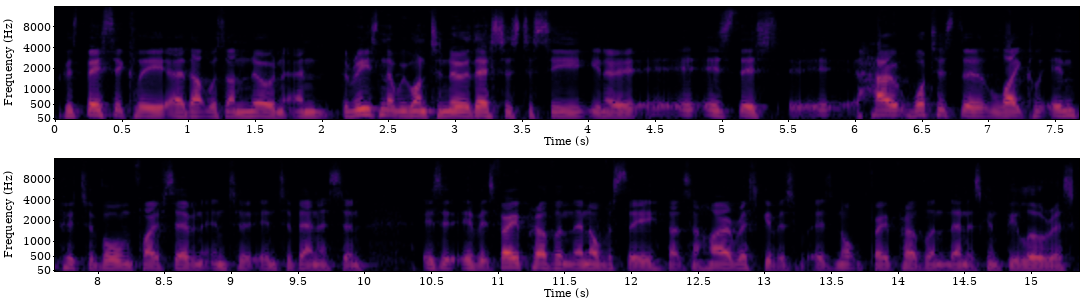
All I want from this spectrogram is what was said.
because basically uh, that was unknown. And the reason that we want to know this is to see, you know, is this, how, what is the likely input of O157 into, into venison? Is it, if it's very prevalent, then obviously that's a higher risk. If it's, it's not very prevalent, then it's going to be low risk.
